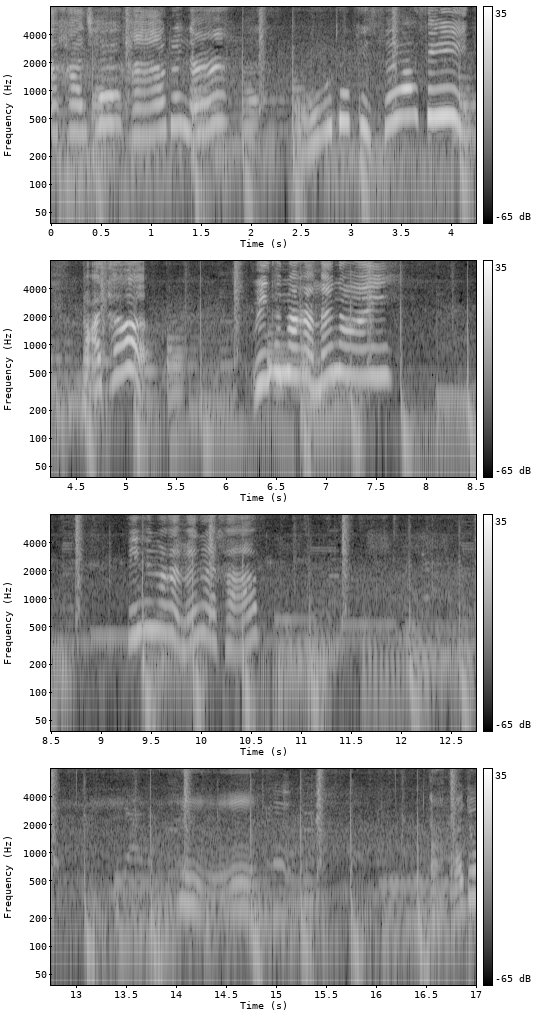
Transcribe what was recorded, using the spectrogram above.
อาคารแช่เท้าด้วยนะ ดูผีเสื้อสิน้องอาเธอร์วิ่งขึ้นมาหาแม่หน่อย วิ่งขึ้นมาหาแม่หน่อยครับอะมาดู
